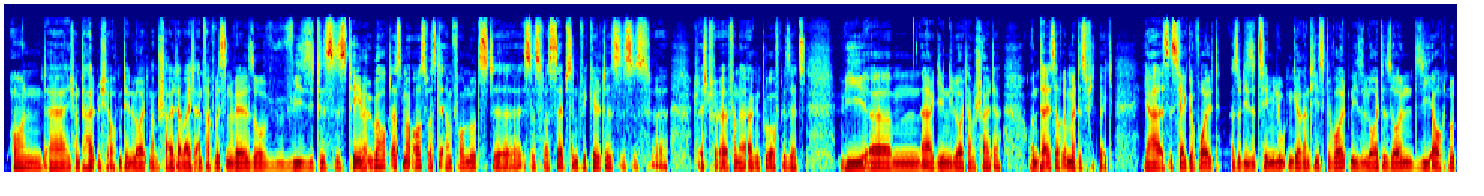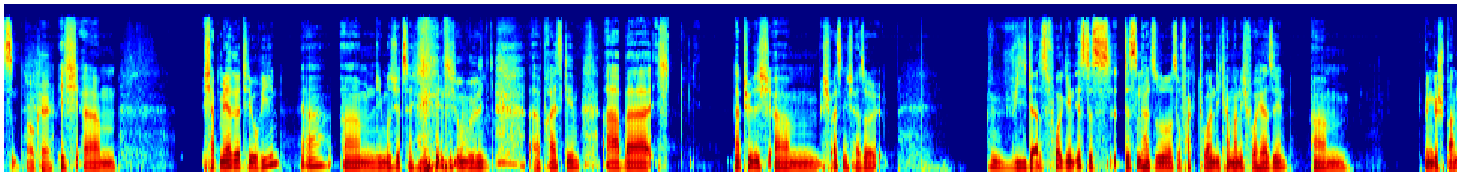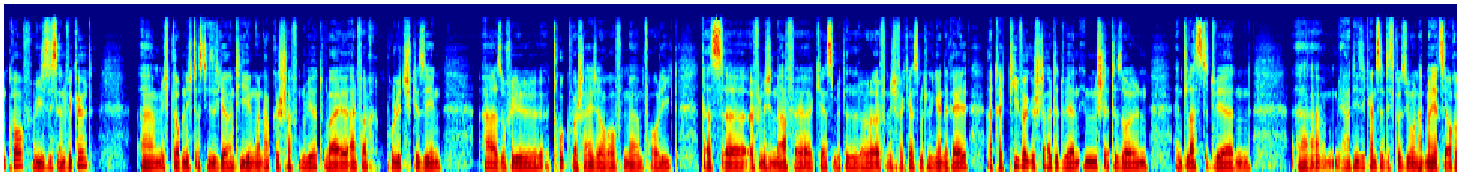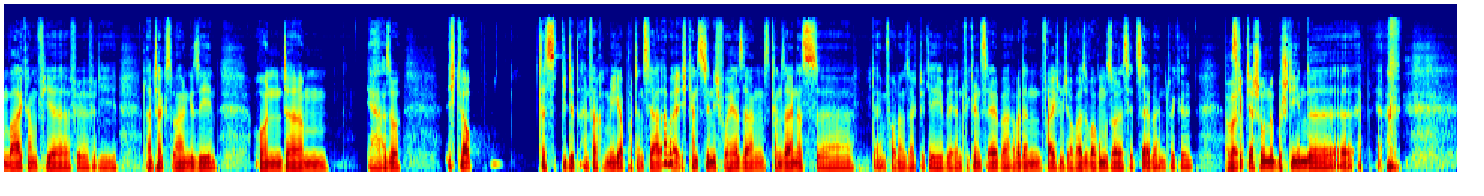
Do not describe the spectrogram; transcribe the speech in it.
Und äh, ich unterhalte mich ja auch mit den Leuten am Schalter, weil ich einfach wissen will, so wie sieht das System Ja. überhaupt erstmal aus, was der MV nutzt. Äh, ist es was selbstentwickeltes? Ist es äh, vielleicht äh, von der Agentur aufgesetzt? Wie ähm, agieren die Leute am Schalter? Und da ist auch immer das Feedback, ja, es ist ja gewollt. Also diese 10-Minuten-Garantie ist gewollt und diese Leute sollen sie auch nutzen. Okay. Ich, ähm, ich habe mehrere Theorien, ja, ähm, die muss ich jetzt nicht unbedingt äh, preisgeben, aber ich natürlich, ähm, ich weiß nicht, also wie das Vorgehen ist, das, das sind halt so, so Faktoren, die kann man nicht vorhersehen. Ähm, ich bin gespannt drauf, wie es sich entwickelt. Ähm, ich glaube nicht, dass diese Garantie irgendwann abgeschaffen wird, weil einfach politisch gesehen äh, so viel Druck wahrscheinlich auch auf dem MV liegt, dass äh, öffentliche Nahverkehrsmittel oder öffentliche Verkehrsmittel generell attraktiver gestaltet werden. Innenstädte sollen entlastet werden. Ähm, ja, diese ganze Diskussion hat man jetzt ja auch im Wahlkampf hier für, für die Landtagswahlen gesehen. Und ähm, ja, also ich glaube, das bietet einfach mega Potenzial. Aber ich kann es dir nicht vorhersagen. Es kann sein, dass äh, der MV dann sagt, okay, wir entwickeln es selber. Aber dann frage ich mich auch, also warum soll es jetzt selber entwickeln? Aber es gibt ja schon eine bestehende äh, App. Ja.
